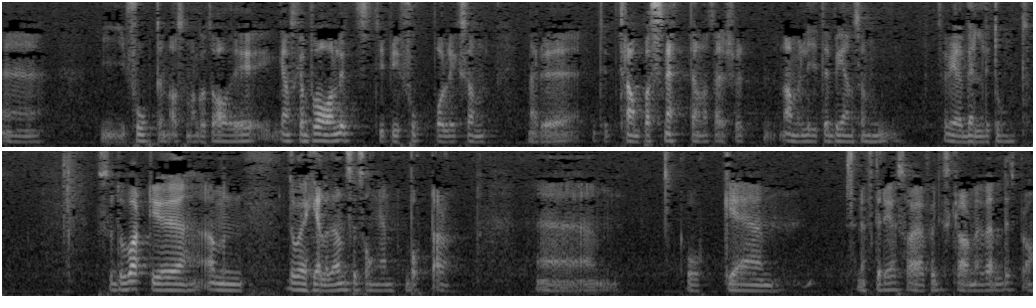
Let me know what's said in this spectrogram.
eh, i foten då, som har gått av. Det är ganska vanligt typ i fotboll liksom när du typ trampar snett eller något där, så ja, men lite ben som, som gör väldigt ont. Så då vart det ju, ja men då var hela den säsongen borta då. Ehm, och eh, sen efter det så har jag faktiskt klarat mig väldigt bra.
